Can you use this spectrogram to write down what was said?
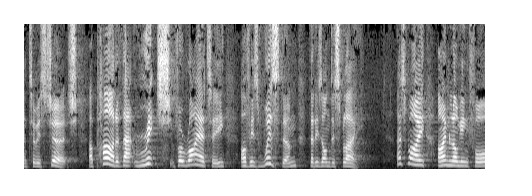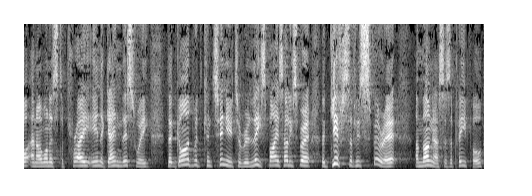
and to his church are part of that rich variety of his wisdom that is on display. That's why I'm longing for, and I want us to pray in again this week, that God would continue to release by His Holy Spirit the gifts of His Spirit among us as a people,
